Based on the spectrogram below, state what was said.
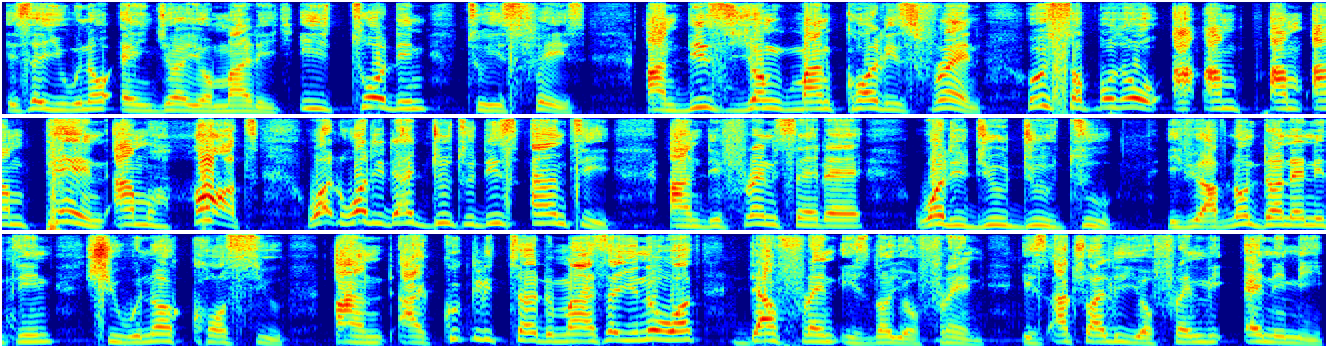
he said you will not enjoy your marriage. He told him to his face. And this young man called his friend who supposed oh i'm i'm i'm pained i'm hot. What what did i do to this auntie? And the friend said eh, what did you do too if you have not done anything, she will not curse you. And I quickly told the man, I said, you know what? That friend is not your friend. It's actually your friendly enemy.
